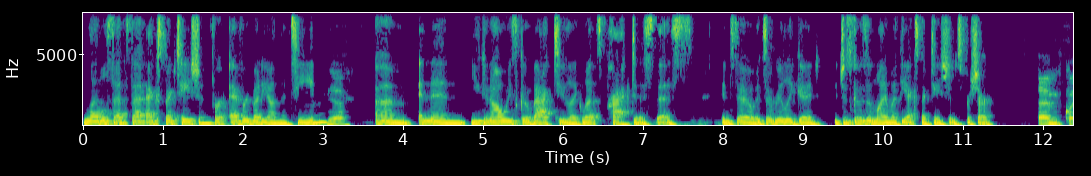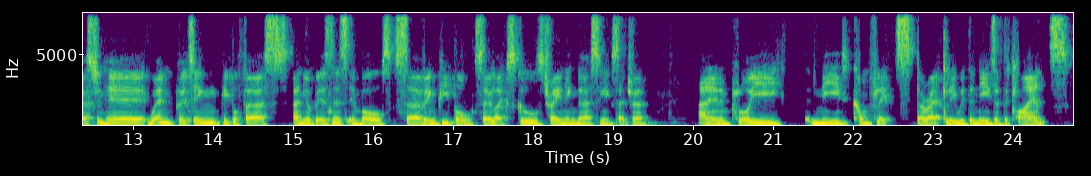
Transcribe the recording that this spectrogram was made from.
level sets that expectation for everybody on the team. Yeah. Um, and then you can always go back to like let's practice this. And so it's a really good, it just goes in line with the expectations for sure. Um, question here when putting people first and your business involves serving people so like schools training nursing etc and an employee need conflicts directly with the needs of the clients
